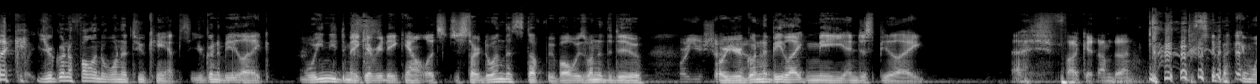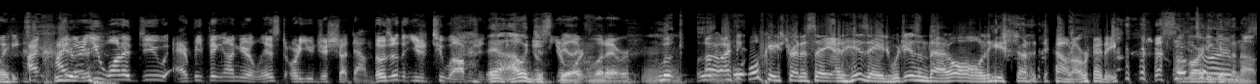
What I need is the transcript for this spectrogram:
like You're going to fall into one of two camps. You're going to be like, we need to make every day count. Let's just start doing this stuff we've always wanted to do. Or you, or you're going to be like me and just be like, fuck it, I'm done. Sit back and wait. I, either you want to do everything on your list, or you just shut down. Those are the, your two options. Yeah, I would just be like, whatever. Look, uh, I think Wulfegang's trying to say at his age, which isn't that old, he's shut it down already. I've already given up.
